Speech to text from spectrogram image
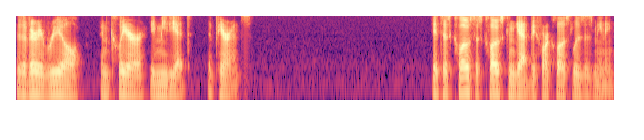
is a very real and clear, immediate appearance. It's as close as close can get before close loses meaning.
